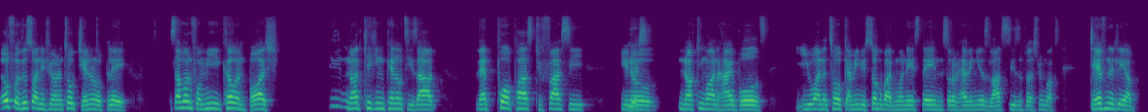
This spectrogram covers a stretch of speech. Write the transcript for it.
though for this one if you want to talk general play someone for me Curwin Bosch not kicking penalties out that poor pass to Fassi you know yes. knocking on high balls you want to talk, I mean, we talk about Morné Steyn sort of having his last season for Springboks, definitely up,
